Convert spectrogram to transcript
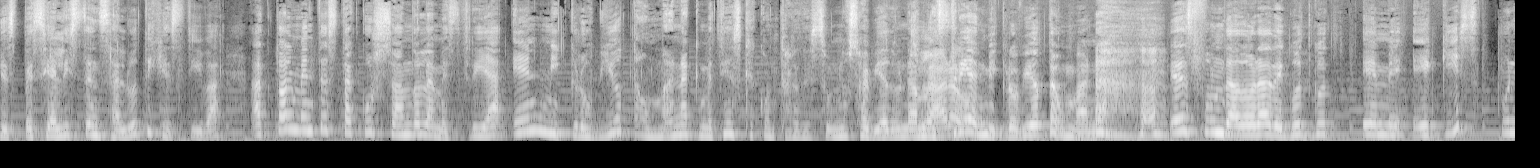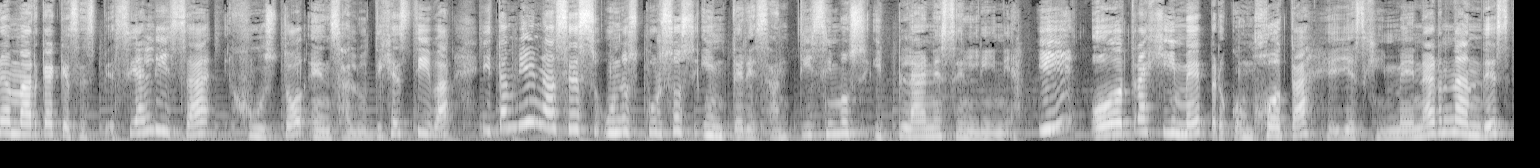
especialista en salud digestiva. Actualmente está cursando la maestría en microbiota humana, que me tienes que contar de eso. No sabía de una maestría en microbiota humana. es fundadora de Good Good MX, una marca que se especializa justo en salud digestiva y también haces unos cursos interesantísimos y planes en línea. Y otra Jime, pero con J, ella es Jimena Hernández,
